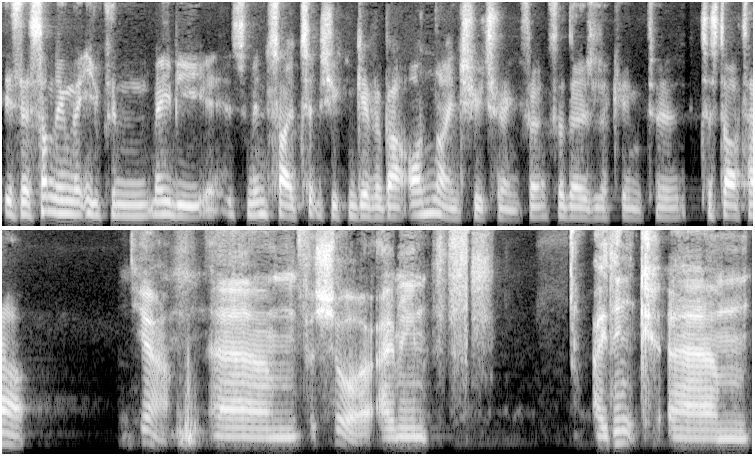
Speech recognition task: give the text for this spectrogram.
is there something that you can maybe some inside tips you can give about online tutoring for, for those looking to, to start out? Yeah, um, for sure. I mean, I think um,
